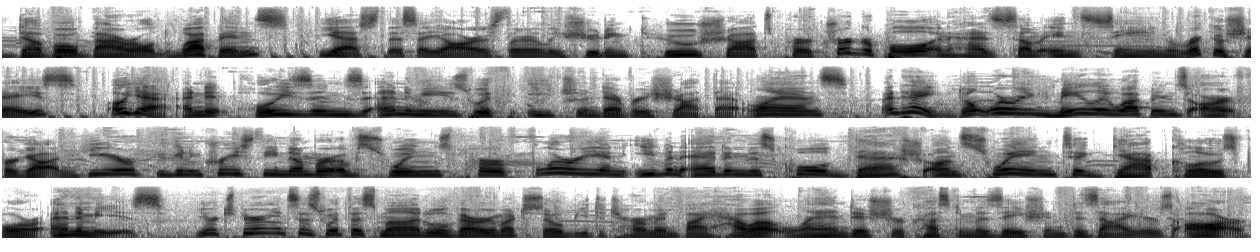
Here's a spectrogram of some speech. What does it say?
double-barreled weapons. Yes, this AR is literally shooting two shots per trigger pull and has some insane ricochets. Oh yeah, and it poisons enemies with each and every shot that lands. And hey, don't worry, melee weapons aren't forgotten here. You can increase the number of swings per flurry and even adding this cool dash on swing to gap close for enemies. Your experiences with this mod will very much so be determined by how outlandish your customization desires are.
